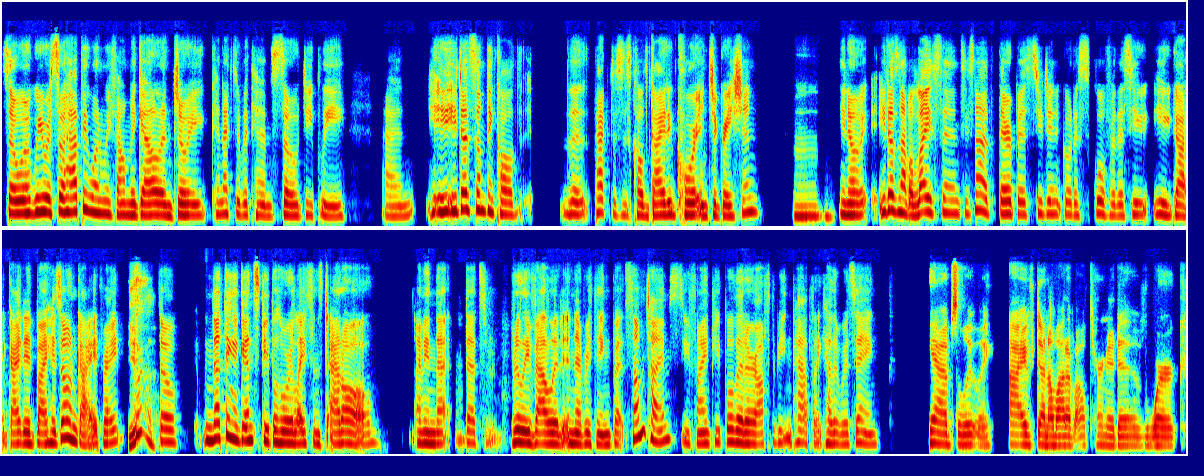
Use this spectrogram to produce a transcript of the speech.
So uh, we were so happy when we found Miguel and Joey connected with him so deeply. And he, he does something called the practice is called guided core integration. Mm. You know, he doesn't have a license. He's not a therapist. He didn't go to school for this. He he got guided by his own guide, right? Yeah. So nothing against people who are licensed at all. I mean that that's really valid in everything. But sometimes you find people that are off the beaten path, like Heather was saying. Yeah, absolutely. I've done a lot of alternative work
